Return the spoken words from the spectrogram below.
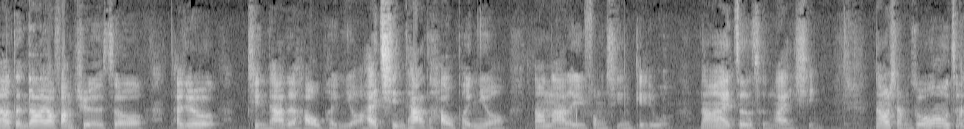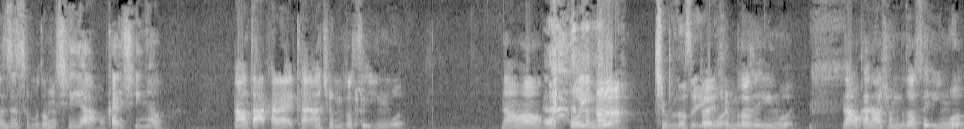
然后等到要放学的时候，他就请他的好朋友，还请他的好朋友，然后拿了一封信给我，然后还折成爱心。然后想说，哦，这个是什么东西呀？好开心哦！然后打开来看，然后全部都是英文。然后我英文 全部都是英文，对，全部都是英文。然后我看到全部都是英文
